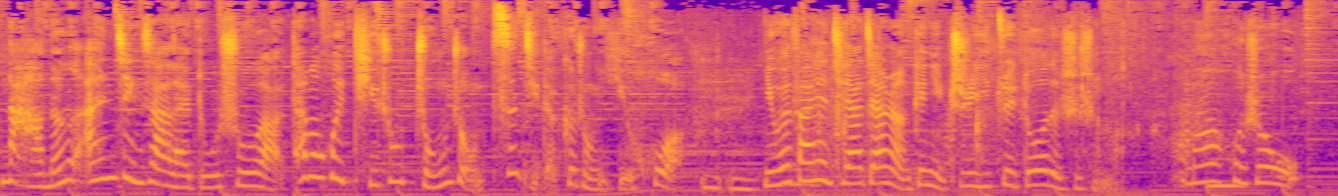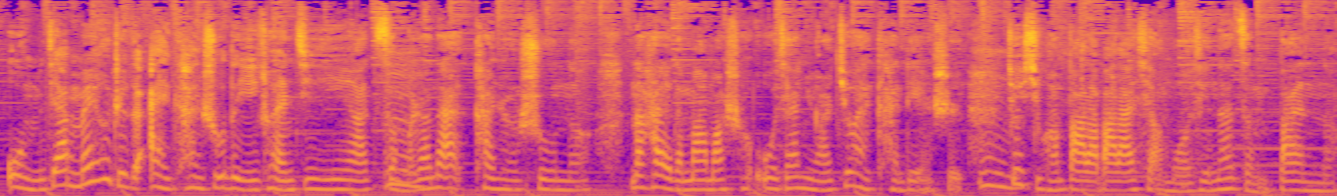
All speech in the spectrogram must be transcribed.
哪能安静下来读书啊？他们会提出种种自己的各种疑惑。嗯嗯，你会发现其他家长跟你质疑最多的是什么？妈会说，我我们家没有这个爱看书的遗传基因啊，怎么让他看上书呢？那还有的妈妈说，我家女儿就爱看电视，就喜欢巴拉巴拉小魔仙，那怎么办呢？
